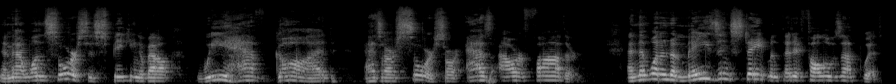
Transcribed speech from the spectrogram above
And that one source is speaking about we have God as our source or as our Father. And then what an amazing statement that it follows up with.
